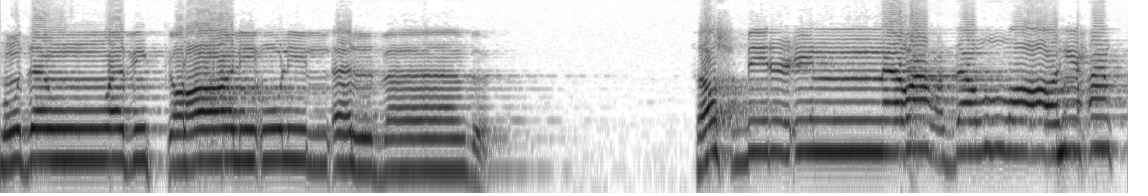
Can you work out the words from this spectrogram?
هدى وذكرى لأولي الألباب فاصبر إن وعد الله حق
